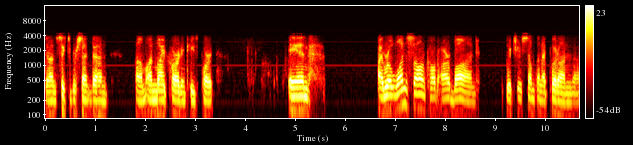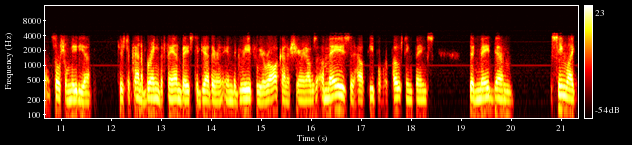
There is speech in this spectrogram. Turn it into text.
done, sixty percent done um, on my part and Keith's part, and I wrote one song called "Our Bond," which is something I put on uh, social media just to kind of bring the fan base together in, in the grief we were all kind of sharing. I was amazed at how people were posting things that made them seem like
